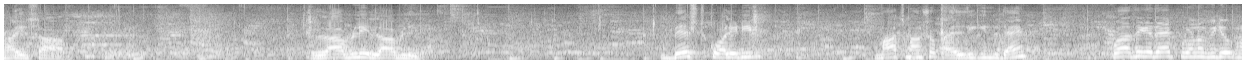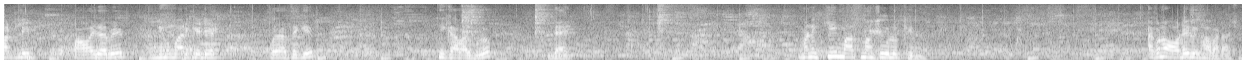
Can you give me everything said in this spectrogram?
ভাই সাহ লাভলি লাভলি। বেস্ট কোয়ালিটির মাছ, মাংস পায়েল দিয়ে কিন্তু দেয়। কোথা থেকে দেয়? পুরোনো ভিডিও ঘাটলেই পাওয়া যাবে নিউ মার্কেটের কোথা থেকে। কী খাবারগুলো দেয়? মানে কি মাছ মাংসগুলো কিনি? এখনও অর্ডের খাবার আছে।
